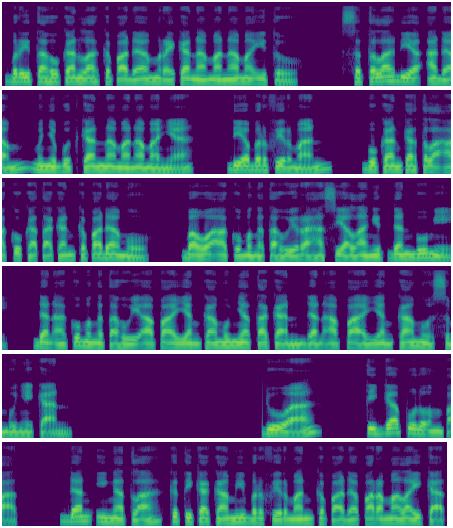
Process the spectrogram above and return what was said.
beritahukanlah kepada mereka nama-nama itu. Setelah dia Adam menyebutkan nama-namanya, dia berfirman, Bukankah telah aku katakan kepadamu, bahwa aku mengetahui rahasia langit dan bumi, dan aku mengetahui apa yang kamu nyatakan dan apa yang kamu sembunyikan. 2. 34. Dan ingatlah ketika kami berfirman kepada para malaikat,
